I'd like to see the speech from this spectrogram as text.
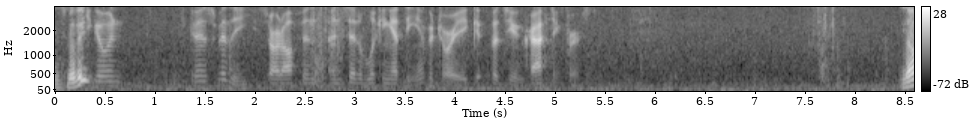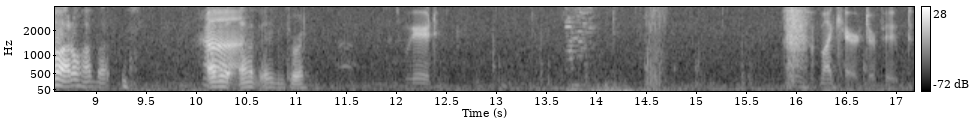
You Smithy? go in, you go in Smithy. You start off in instead of looking at the inventory, it puts you in crafting first. No, I don't have that. I, have, Huh? I have inventory. That's weird. My character pooped.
